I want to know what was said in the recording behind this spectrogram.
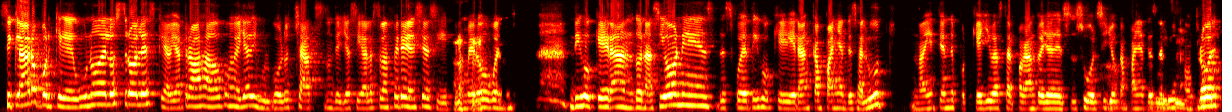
Sí, claro, porque uno de los troles que había trabajado con ella divulgó los chats donde ella hacía las transferencias y primero, bueno, dijo que eran donaciones, después dijo que eran campañas de salud, nadie entiende por qué ella iba a estar pagando ella de su, bolsillo ah, campañas de salud, control,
